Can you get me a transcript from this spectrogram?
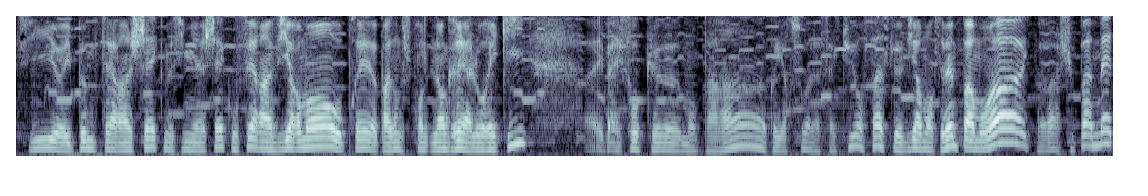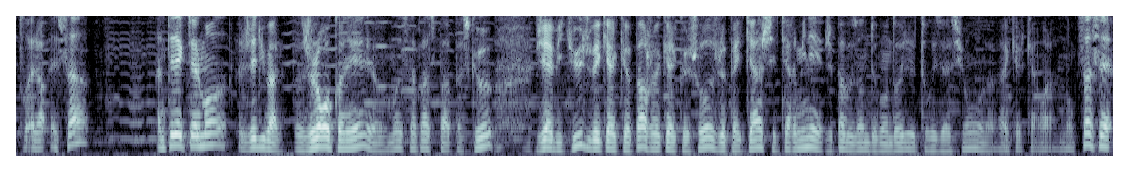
si il peut me faire un chèque, me signer un chèque ou faire un virement auprès, par exemple, je prends l'engrais à l'Oreki. Eh ben, il faut que mon parrain, quand il reçoit la facture, fasse le virement. C'est même pas moi, je suis pas maître. Alors, et ça, intellectuellement, j'ai du mal. Je le reconnais, euh, moi ça passe pas parce que j'ai l'habitude, je vais quelque part, je veux quelque chose, je paye cash, c'est terminé. J'ai pas besoin de demander l'autorisation euh, à quelqu'un. Voilà. Donc ça c'est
